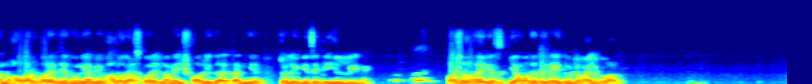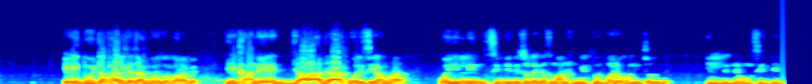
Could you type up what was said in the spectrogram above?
কারণ হওয়ার পরে যে দুনিয়াবি ভালো কাজ করেছিলাম, এই সহৃদয়তা নিয়ে চলে গেছে কি ইল্লিনে ফসল হয়ে গেছে, কি আমাদের দিন এই দুইটা ফাইল খোলা এই দুইটা ফাইলকে জাগ্রত করাবে? এখানে যা যা করেছি আমরা ওই ইল্লিন সিজিনি চলে গেছে, মানুষ মৃত্যুর পরে ওখানেই চলে যায়, ইল্লিন এবং সিজিন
